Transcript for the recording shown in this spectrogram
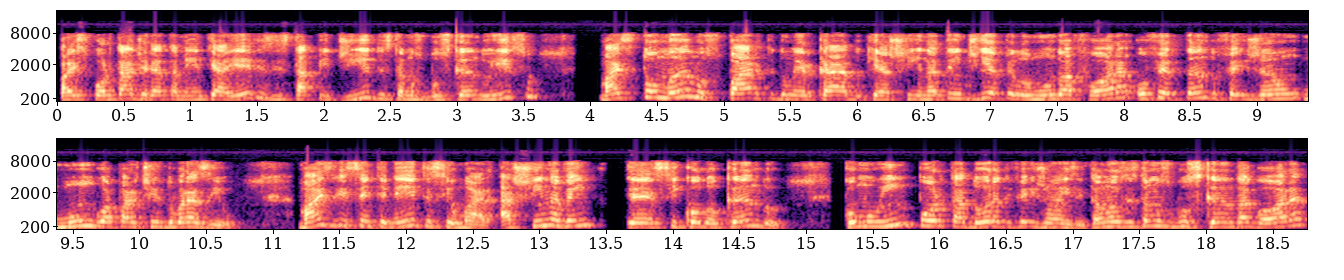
para exportar diretamente a eles, está pedido, estamos buscando isso, mas tomamos parte do mercado que a China atendia pelo mundo afora, ofertando feijão mungo a partir do Brasil. Mais recentemente, Silmar, a China vem eh, se colocando como importadora de feijões. Então, nós estamos buscando agora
